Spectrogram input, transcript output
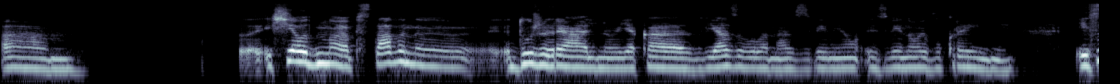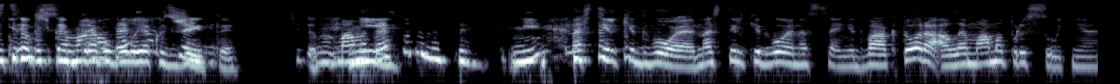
ем, ще одною обставиною, е, дуже реальною, яка зв'язувала нас з війною, з війною в Україні. І з Почекай, цим всім мама треба було якось сцені? жити. Мама Ні. теж буде на сцені? Ні? Настільки двоє, настільки двоє на сцені, два актора, але мама присутня,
